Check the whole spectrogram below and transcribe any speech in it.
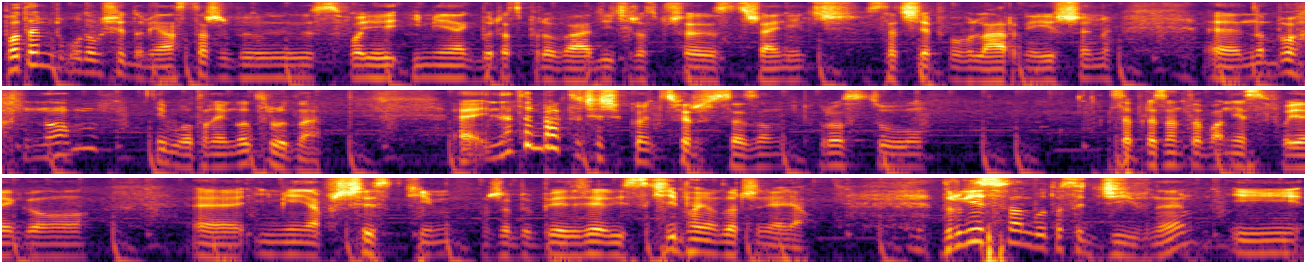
Potem udał się do miasta, żeby swoje imię jakby rozprowadzić, rozprzestrzenić, stać się popularniejszym, e, no bo no, nie było to niego trudne. E, I na tym praktycznie się kończy pierwszy sezon, po prostu zaprezentowanie swojego e, imienia wszystkim, żeby wiedzieli z kim mają do czynienia. Drugi sezon był dosyć dziwny i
